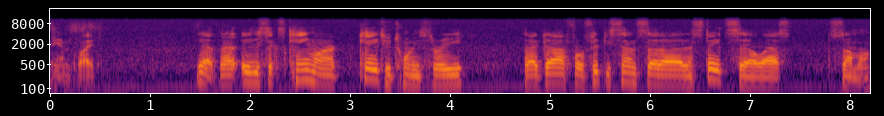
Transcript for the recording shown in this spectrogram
Damn light. Yeah, that 86 Kmart K223 that I got for 50 cents at an estate sale last summer.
